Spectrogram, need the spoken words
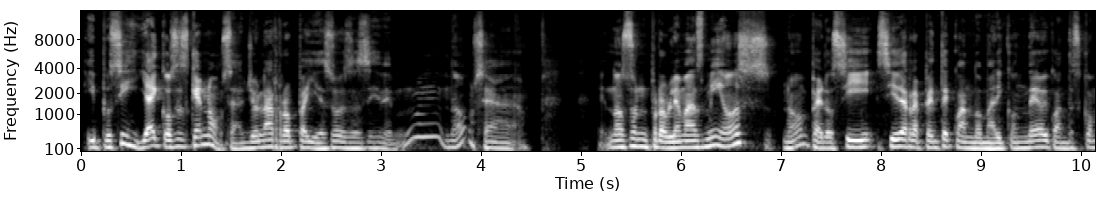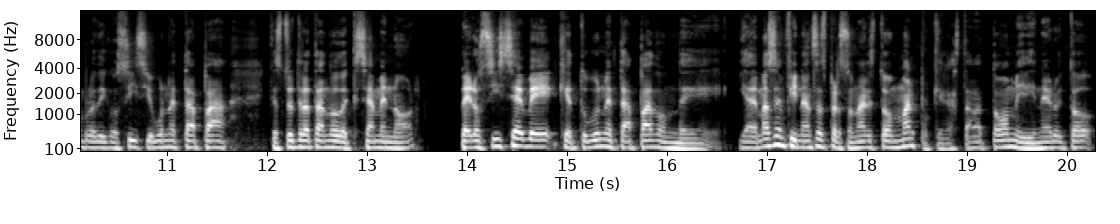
Y pues sí, ya hay cosas que no. O sea, yo la ropa y eso es así de, mm, ¿no? O sea, no son problemas míos, ¿no? Pero sí, sí de repente cuando maricondeo y cuando escombro digo, sí, sí hubo una etapa que estoy tratando de que sea menor. Pero sí se ve que tuve una etapa donde, y además en finanzas personales todo mal, porque gastaba todo mi dinero y todo.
